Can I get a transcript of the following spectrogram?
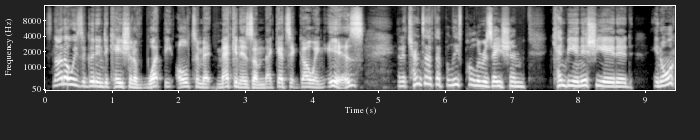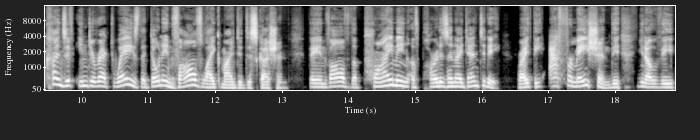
it's not always a good indication of what the ultimate mechanism that gets it going is and it turns out that belief polarization can be initiated in all kinds of indirect ways that don't involve like minded discussion. They involve the priming of partisan identity right? The affirmation the you know the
